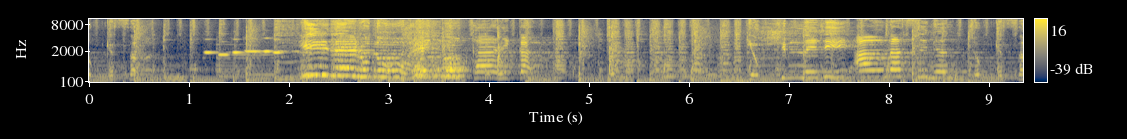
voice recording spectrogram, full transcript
좋겠어. 이대로도 행복하니까. 욕심내지 않았으면 좋겠어.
